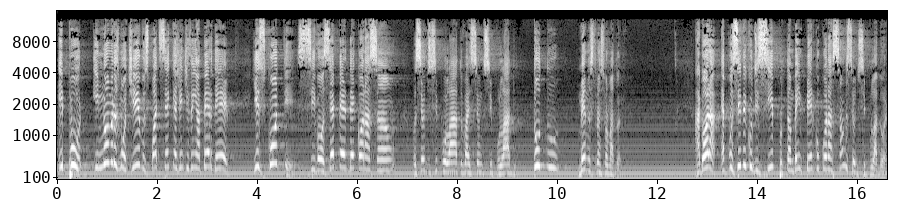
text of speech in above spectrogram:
E por inúmeros motivos pode ser que a gente venha a perder. E escute, se você perder coração, o seu discipulado vai ser um discipulado tudo menos transformador. Agora, é possível que o discípulo também perca o coração do seu discipulador.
